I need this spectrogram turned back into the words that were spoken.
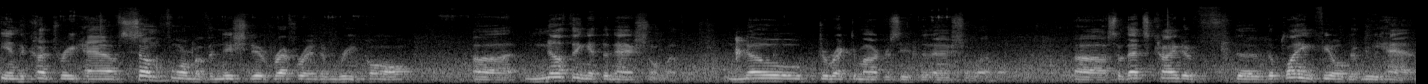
in the country have some form of initiative, referendum, recall. Uh, Nothing at the national level. No direct democracy at the national level. Uh, So that's kind of the, the playing field that we have.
